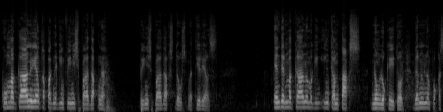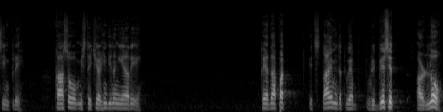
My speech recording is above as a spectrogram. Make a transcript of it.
kung magkano yan kapag naging finished product na. Finished products, those materials. And then magkano maging income tax ng locator. Ganun lang po kasimple. Kaso, Mr. Chair, hindi nangyayari eh. Kaya dapat, it's time that we have revisit our law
